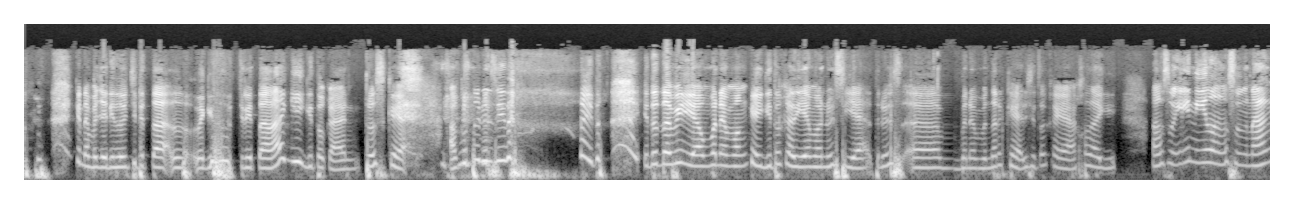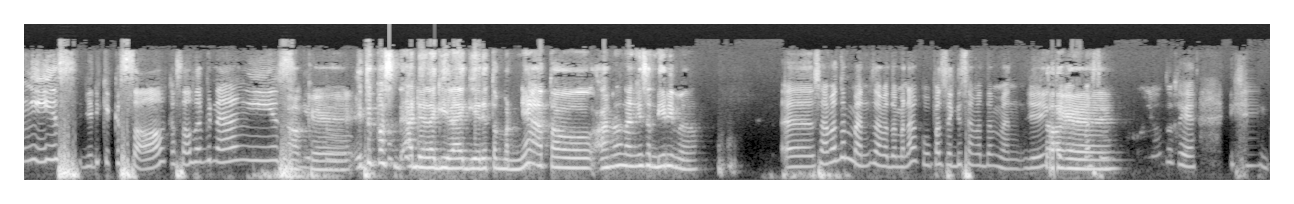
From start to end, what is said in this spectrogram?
kenapa jadi lu cerita lu- lagi lu cerita lagi gitu kan terus kayak aku tuh di situ itu itu tapi ya ampun emang kayak gitu kali ya manusia terus eh, bener-bener kayak di situ kayak aku lagi langsung ini langsung nangis jadi kayak kesel kesel tapi nangis oke. gitu Itu pas ada lagi-lagi ada temennya atau Amel nangis sendiri, Mel? Eh, sama teman sama teman aku pas lagi sama teman jadi Oke. kayak pas tuh kayak "Ih,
